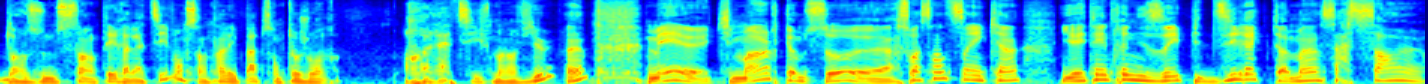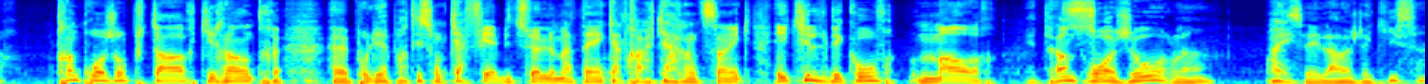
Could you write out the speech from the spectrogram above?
dans une santé relative. On s'entend, les papes sont toujours relativement vieux, hein, mais euh, qui meurt comme ça euh, à 65 ans. Il a été intronisé, puis directement sa sœur 33 jours plus tard, qui rentre euh, pour lui apporter son café habituel le matin à 4h45 et qu'il découvre mort. Et 33 jours, là? Ouais. C'est l'âge de qui, ça?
